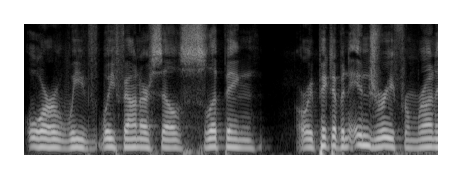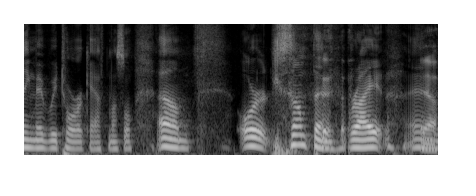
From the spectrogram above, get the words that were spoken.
or we've we found ourselves slipping or we picked up an injury from running maybe we tore a calf muscle um or something, right? And Yeah.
